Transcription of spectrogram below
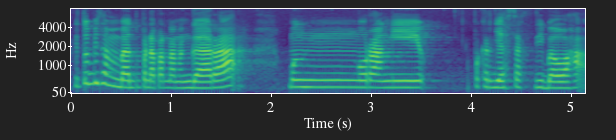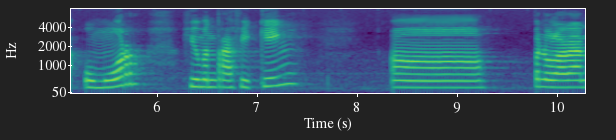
itu bisa membantu pendapatan negara, mengurangi pekerja seks di bawah umur, human trafficking, eh penularan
